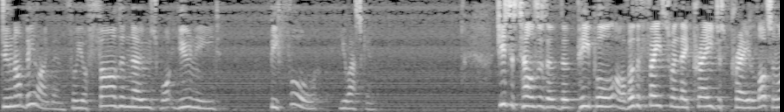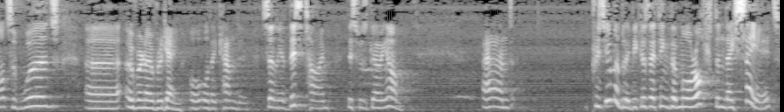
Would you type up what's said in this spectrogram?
Do not be like them, for your Father knows what you need before you ask Him. Jesus tells us that the people of other faiths, when they pray, just pray lots and lots of words uh, over and over again, or, or they can do. Certainly at this time, this was going on. And presumably because they think the more often they say it,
